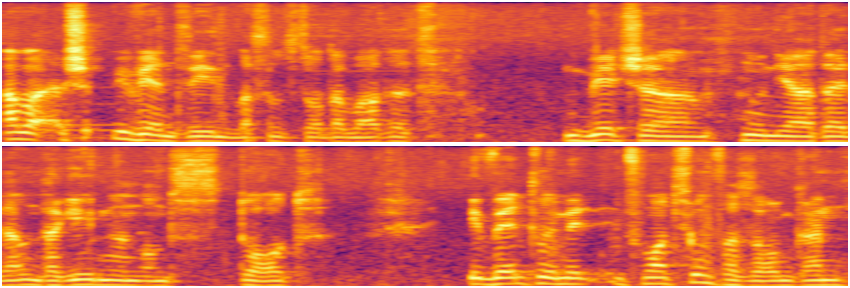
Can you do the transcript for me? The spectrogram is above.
Aber wir werden sehen, was uns dort erwartet. Welcher, nun ja, deiner Untergebenen uns dort eventuell mit Informationen versorgen kann.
